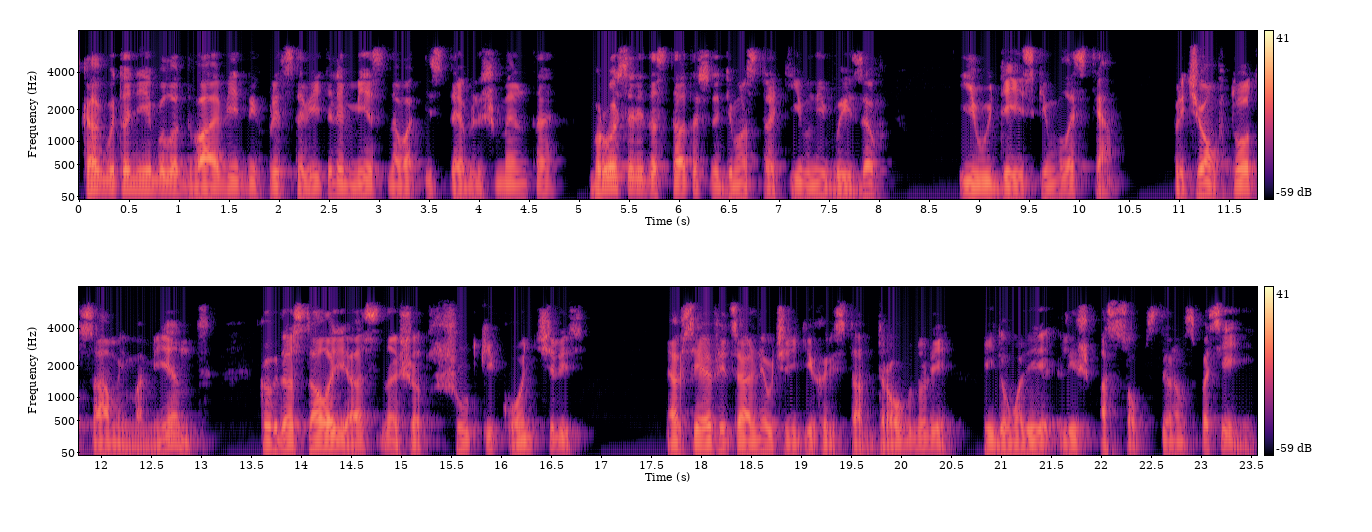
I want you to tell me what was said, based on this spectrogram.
Как бы то ни было, два видных представителя местного истеблишмента бросили достаточно демонстративный вызов иудейским властям. Причем в тот самый момент, когда стало ясно, что шутки кончились, а все официальные ученики Христа дрогнули и думали лишь о собственном спасении.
